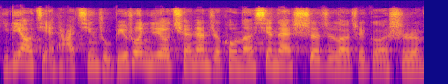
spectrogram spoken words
一定要检查清楚。比如说你这个全站折扣呢，现在设置了这个是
